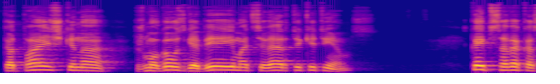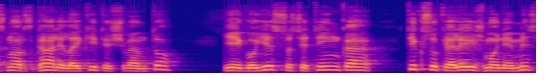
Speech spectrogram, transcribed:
kad paaiškina žmogaus gebėjimą atsiverti kitiems. Kaip save kas nors gali laikyti šventu, jeigu jis susitinka tik su keliais žmonėmis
